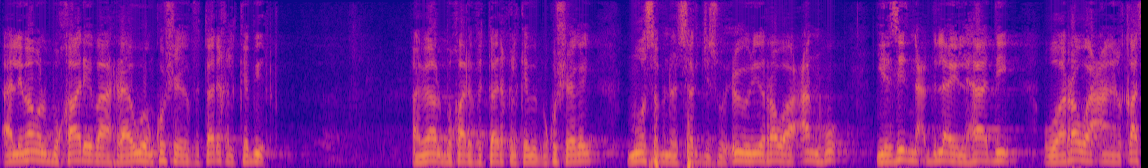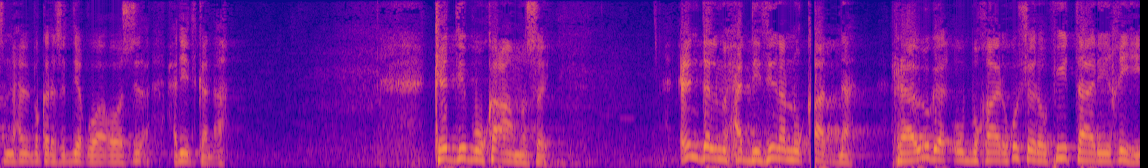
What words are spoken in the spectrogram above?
alimaam اlbukhaari baa raawigan ku sheegay fi taarikh اlkabiir alimaam اlbukhaari fi taarikh اlkabiir buu ku sheegay muusa bn sarjis wuxuu yihi rawaa canhu yaziid bn cabdillahi اlhaadi wa rawaa can اlqasim bn axmed bakr sidiiq oo xadiidkan ah kadib wuu ka aamusay cinda almuxadisiina nuqaadna raawiga uu bukhaari ku sheego fii taariikhihi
